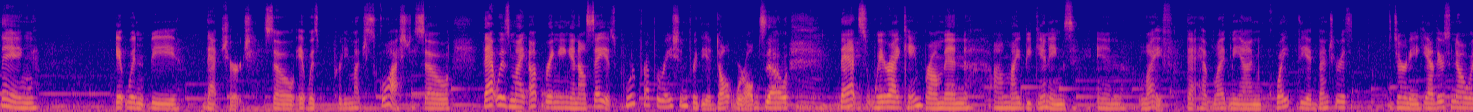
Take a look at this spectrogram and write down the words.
thing, it wouldn't be that church. So it was pretty much squashed. So that was my upbringing, and I'll say it's poor preparation for the adult world. So that's where I came from and uh, my beginnings in life that have led me on quite the adventurous journey. Yeah, there's no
